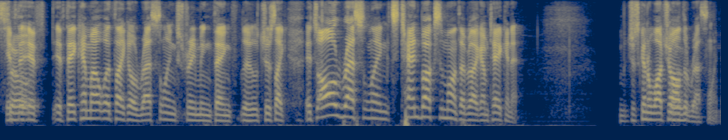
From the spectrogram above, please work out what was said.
So if they, if if they come out with like a wrestling streaming thing, it's just like it's all wrestling. It's ten bucks a month. I'd be like, I'm taking it. I'm just gonna watch all Well, the wrestling.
